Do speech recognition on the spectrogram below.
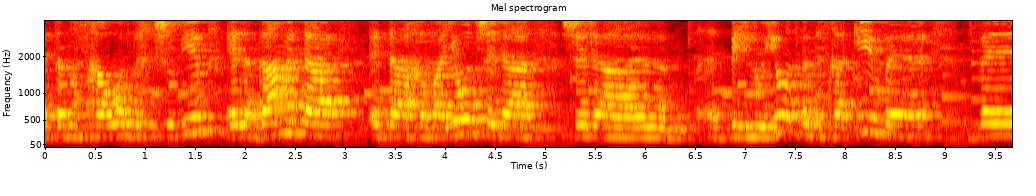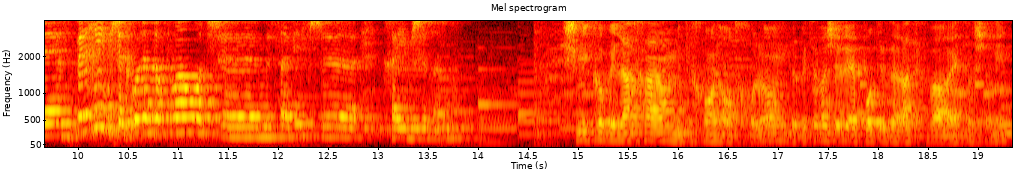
את הנוסחאות וחישובים, אלא גם את, ה, את החוויות של, ה, של הפעילויות ומשחקים ו, והסברים של כל התופעות שמסביב חיים שלנו. שמי קובי לחם, מתיכון אורט חולון. בבית ספר שלי הפרויקט הזה רץ כבר עשר שנים.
